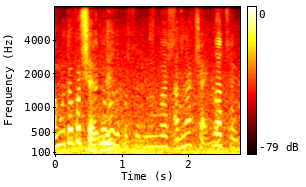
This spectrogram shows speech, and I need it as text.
komu to potrzebne? Komu to potrzebne? No właśnie. A dlaczego? Dlaczego?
